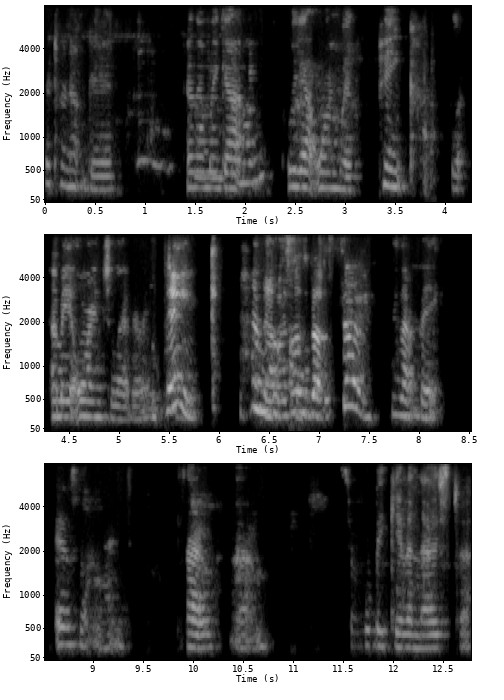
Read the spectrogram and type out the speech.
they turned out good. And then we got we got one with pink, I mean orange lettering. Pink. no, I it's was about to say. it's not pink. It's not orange. So um, so we'll be giving those to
